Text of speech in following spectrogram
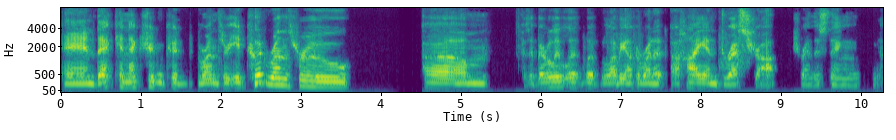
And that connection could run through, it could run through, um, as a Beverly LaBianca run a, a high end dress shop. She ran this thing, you know,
